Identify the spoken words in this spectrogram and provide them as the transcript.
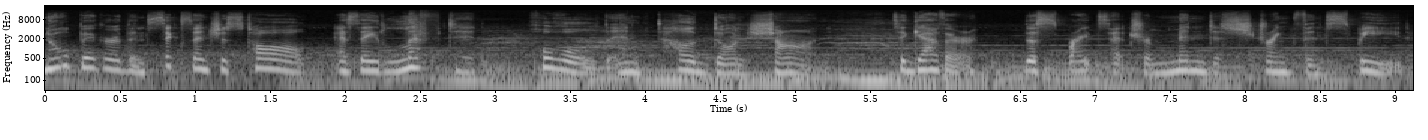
no bigger than six inches tall, as they lifted, pulled, and tugged on Sean. Together, the sprites had tremendous strength and speed.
